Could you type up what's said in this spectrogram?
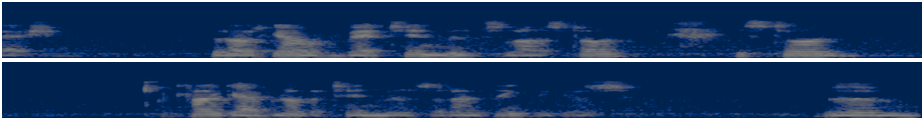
bash. But I was going for about 10 minutes last time. This time can't go for another 10 minutes, I don't think, because um,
